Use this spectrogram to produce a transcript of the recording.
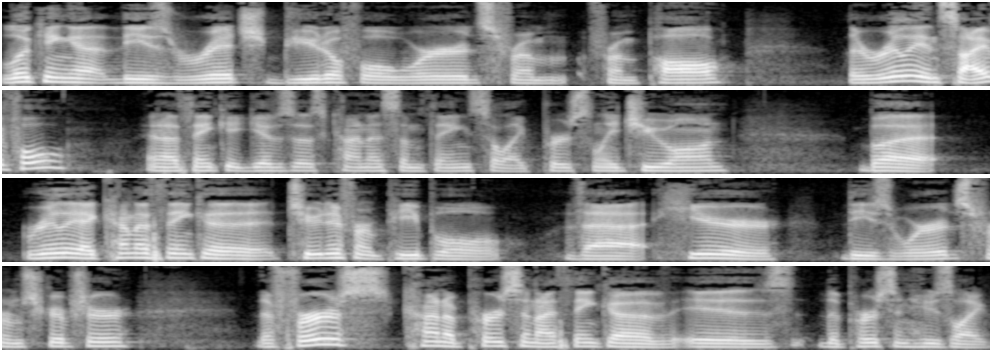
Looking at these rich, beautiful words from, from Paul, they're really insightful, and I think it gives us kind of some things to like personally chew on. But really, I kind of think of two different people that hear these words from Scripture. The first kind of person I think of is the person who's like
